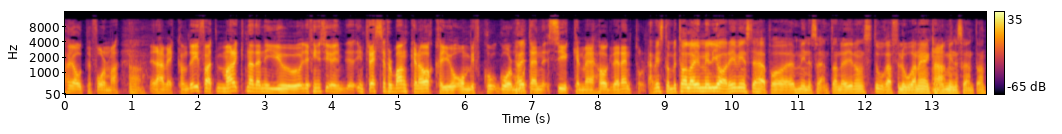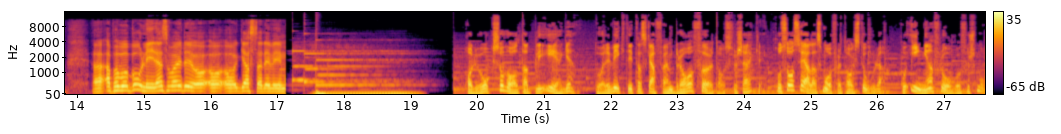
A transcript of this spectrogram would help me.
har jag outperformat Ja. den här veckan. Det är ju för att marknaden är ju, det finns ju intresse för bankerna ökar ju om vi går Ja. mot en cykel med högre räntor. Ja, visst, de betalar ju miljarder i vinster här på eh, minusräntan. Det är ju de stora förlorarna egentligen Ja. på minusräntan. Uh, apropå Boliden så var ju du och, och, och gastade vid Har du också valt att bli egen? Då är det viktigt att skaffa en bra företagsförsäkring. Hos oss är alla småföretag stora och inga frågor för små.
